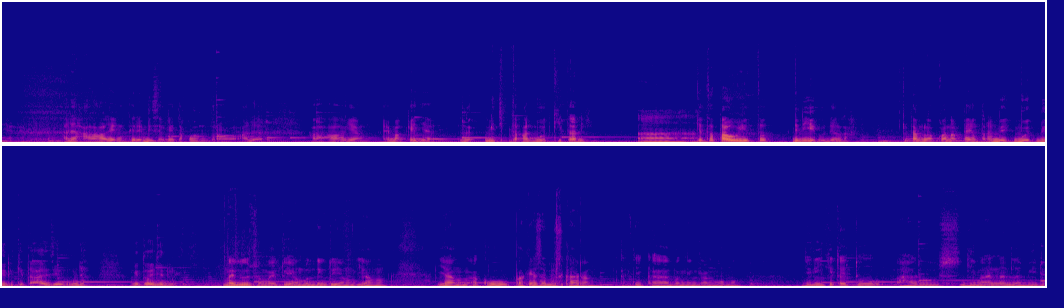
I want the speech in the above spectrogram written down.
ya kan? ada hal-hal yang tidak bisa kita kontrol ada hal-hal yang emang kayaknya nggak diciptakan buat kita nih. Ah, kita tahu itu jadi ya udahlah. Kita melakukan apa yang terbaik buat diri kita aja udah. Gitu aja dulu. Nah itu sama itu yang penting tuh yang yang yang aku pakai sampai sekarang ketika Bang Indra ngomong. Jadi kita itu harus gimana dalam hidup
